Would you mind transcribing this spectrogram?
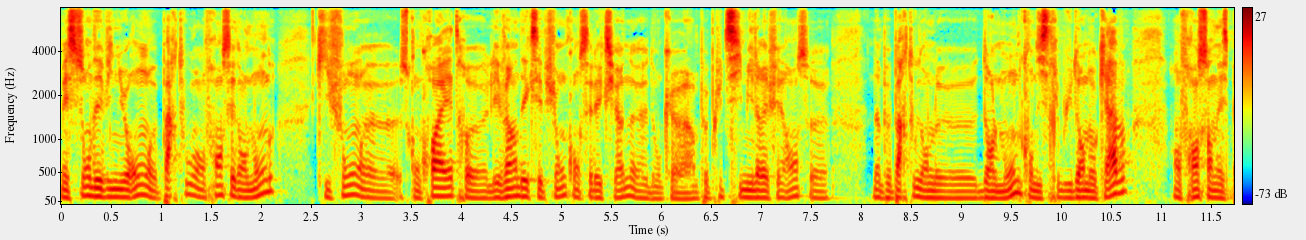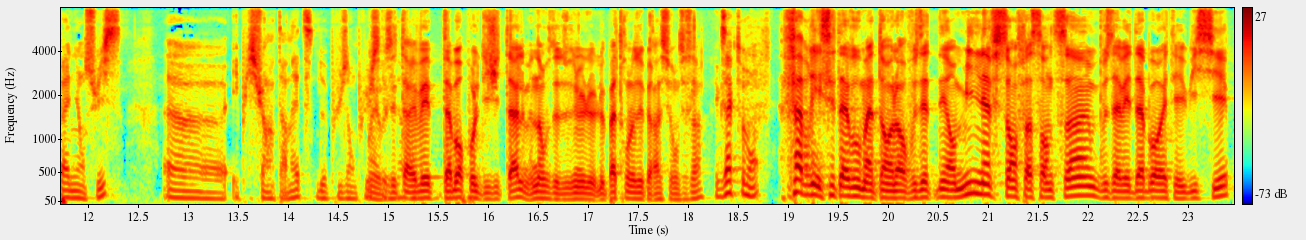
mais ce sont des vignerons partout en France et dans le monde qui font euh, ce qu'on croit être les vins d'exception qu'on sélectionne, donc euh, un peu plus de 6000 références euh, d'un peu partout dans le, dans le monde qu'on distribue dans nos caves, en France, en Espagne, en Suisse. Euh, et puis sur Internet de plus en plus. Ouais, vous êtes arrivé d'abord pour le digital, maintenant vous êtes devenu le, le patron des opérations, c'est ça? Exactement. Fabrice, c'est à vous maintenant. Alors vous êtes né en 1965, vous avez d'abord été huissier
